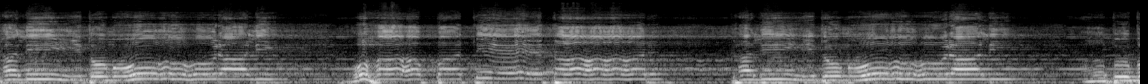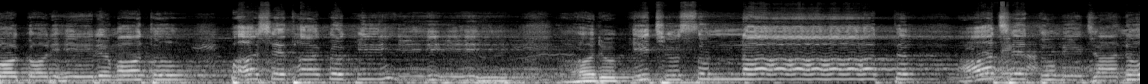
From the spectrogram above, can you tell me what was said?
খালি দোমর আলী। মোহাব্বতে তার খালি দোমর আলী, আবু বকরের মতো পাশে থাকো কি? আরও কিছু সুন্নাত আছে তুমি জানো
